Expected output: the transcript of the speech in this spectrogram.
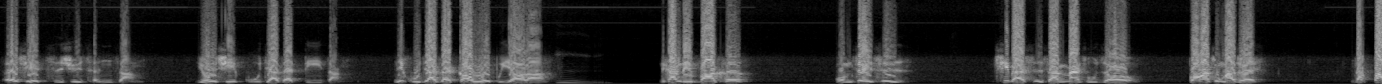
而且持续成长，尤其股价在低档。你股价在高位不要啦。嗯，你看联发科，我们这一次七百四十三卖出之后，把它从哪追？那霸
